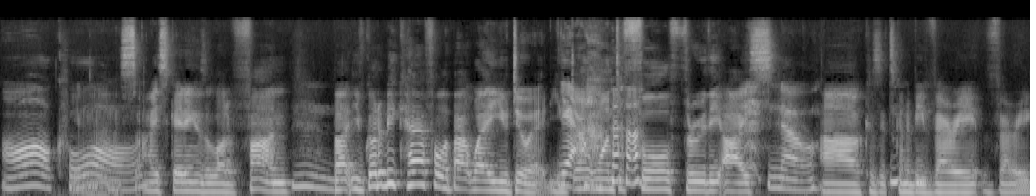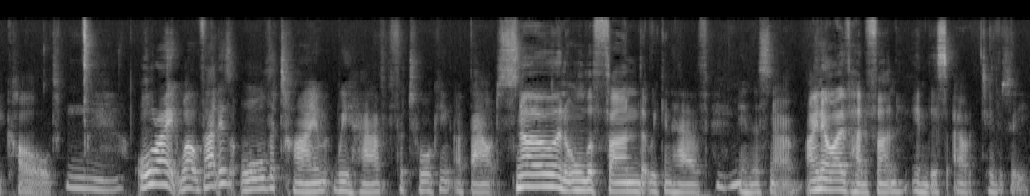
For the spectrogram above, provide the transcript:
Oh, cool. Yes, ice skating is a lot of fun, but you've got to be careful about where you do it. You Yeah. don't want to fall through the ice No. because it's going to be very, very cold. All right, well, that is all the time we have for talking about snow and all the fun that we can have in the snow. I know I've had fun in this activity.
